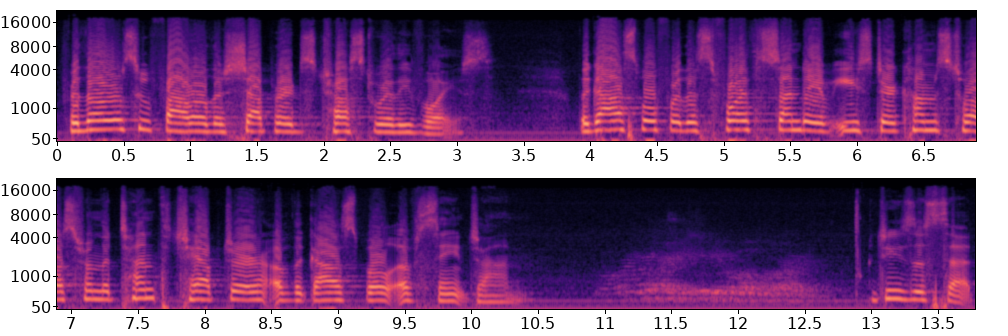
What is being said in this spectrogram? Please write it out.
for those who follow the shepherd's trustworthy voice. The gospel for this fourth Sunday of Easter comes to us from the 10th chapter of the Gospel of St. John. Jesus said,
